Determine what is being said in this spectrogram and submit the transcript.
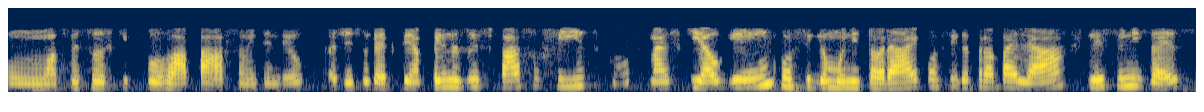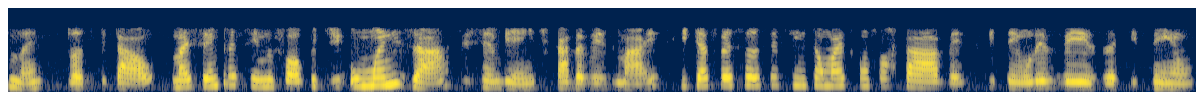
Com as pessoas que por lá passam, entendeu? A gente não quer que tenha apenas o espaço físico, mas que alguém consiga monitorar e consiga trabalhar nesse universo, né, do hospital, mas sempre assim no foco de humanizar esse ambiente cada vez mais e que as pessoas se sintam mais confortáveis, que tenham leveza, que tenham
